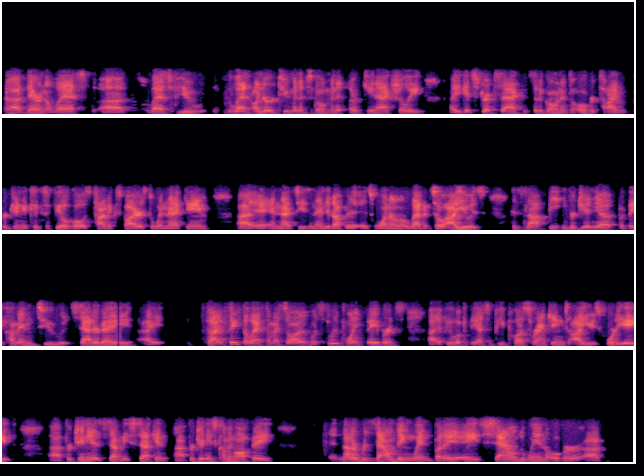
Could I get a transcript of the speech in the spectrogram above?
uh, there in the last uh, last few the last under two minutes ago, minute 13 actually. Uh, you get strip sacked instead of going into overtime. Virginia kicks a field goal as time expires to win that game, uh, and that season ended up as one on 11. So IU is has not beaten Virginia, but they come into Saturday. I, think the last time I saw it was three point favorites. Uh, if you look at the S&P Plus rankings, IU's 48th, uh, Virginia is 72nd. Uh, Virginia is coming off a not a resounding win, but a, a sound win over uh,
